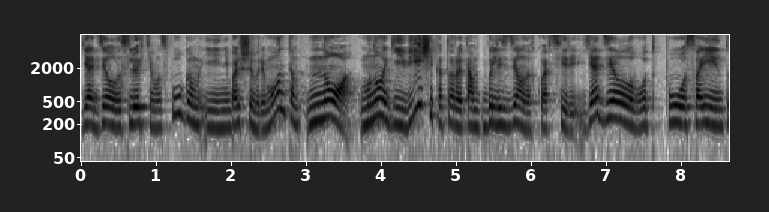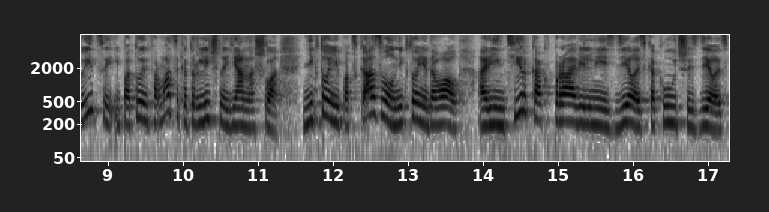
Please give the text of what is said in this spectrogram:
Я делала с легким испугом и небольшим ремонтом, но многие вещи, которые там были сделаны в квартире, я делала вот по своей интуиции и по той информации, которую лично я нашла. Никто не подсказывал, никто не давал ориентир, как правильнее сделать, как лучше сделать.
